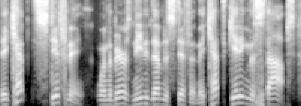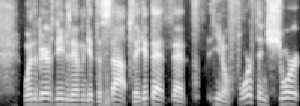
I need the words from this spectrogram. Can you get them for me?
they kept stiffening when the Bears needed them to stiffen. They kept getting the stops when the Bears needed them to get the stops. They get that that you know fourth and short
